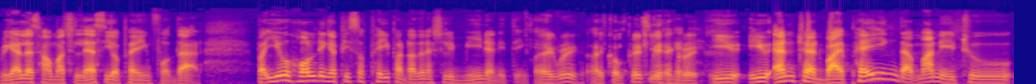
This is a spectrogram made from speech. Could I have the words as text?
regardless how much less you're paying for that. But you holding a piece of paper doesn't actually mean anything. I agree. I completely okay. agree. You, you entered by paying the money to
